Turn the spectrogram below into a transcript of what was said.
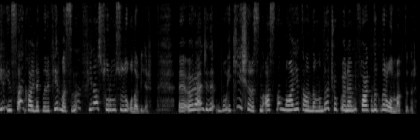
bir insan kaynakları firmasının finans sorumlusu da olabilir. Ee, öğrencide bu iki iş arasında aslında mahiyet anlamında çok önemli farklılıklar olmaktadır.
